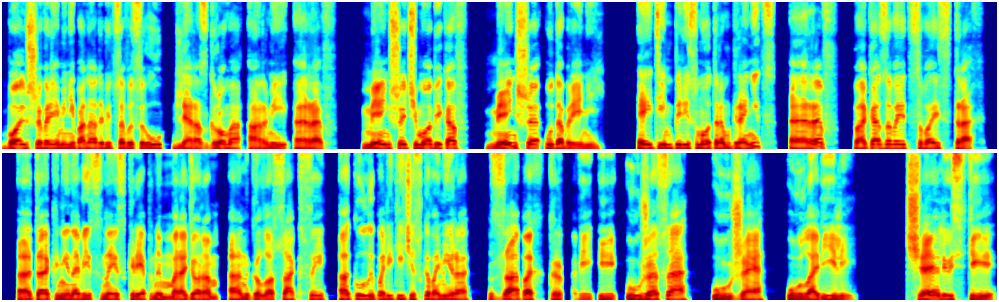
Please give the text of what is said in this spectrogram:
больше времени понадобится ВСУ для разгрома армии РФ. Меньше чмобиков, меньше удобрений. Этим пересмотром границ РФ показывает свой страх. А так ненавистные скрепным мародерам англосаксы, акулы политического мира, запах крови и ужаса уже уловили. Челюсти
